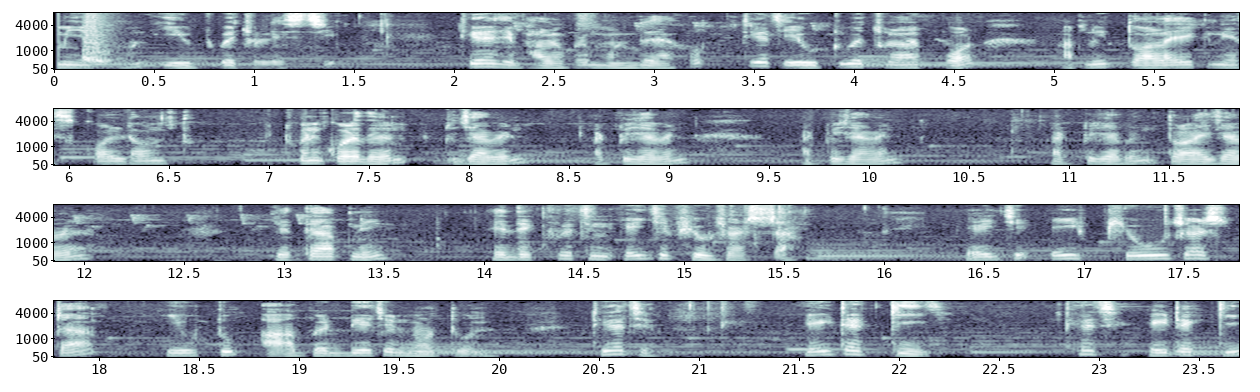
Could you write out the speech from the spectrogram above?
আমি এখন ইউটিউবে চলে এসেছি। ঠিক আছে, ভালো করে মন দেখো। ঠিক আছে, ইউটিউবে চলার পর আপনি তলায় এখানে স্কল ডাউন একটুখানি করে দেবেন, একটু যাবেন একটু যাবেন একটু যাবেন একটু যাবেন, তলায় যাবেন। যেতে আপনি এই দেখতে পাচ্ছেন এই যে ফিউচার্সটা এই যে এই ফিউচার্সটা ইউটিউব আপডেট দিয়েছে নতুন। ঠিক আছে, এইটা কি? ঠিক আছে, এইটা কি?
